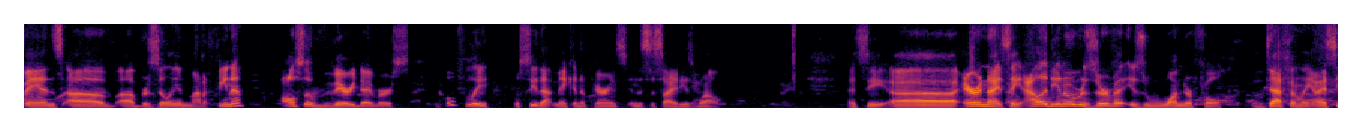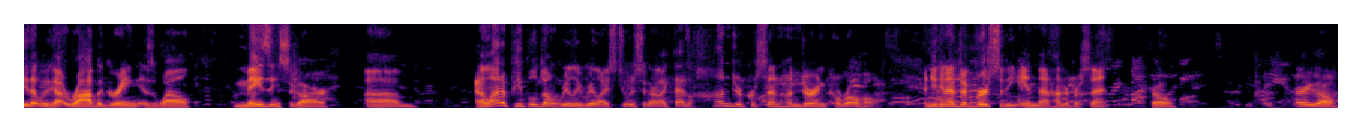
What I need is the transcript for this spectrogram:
fans of uh, Brazilian Mata Fina, also very diverse. Hopefully, we'll see that make an appearance in the society as well. Let's see. Uh, Aaron Knight saying Aladino Reserva is wonderful. Definitely. And I see that we've got Rob agreeing as well. Amazing cigar. Um, and a lot of people don't really realize, too, a cigar like that is 100% Honduran Corojo. And you can have diversity in that 100%. So there you go.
